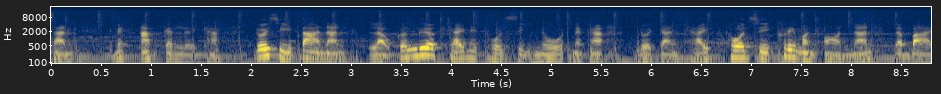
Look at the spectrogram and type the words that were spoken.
สันเมคอัพกันเลยค่ะ โดยสีตานั้นเราก็เลือกใช้ในโทนสีนูดนะคะ โดยการใช้โทนสีครีมอ่อนๆนั้น ระบาย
